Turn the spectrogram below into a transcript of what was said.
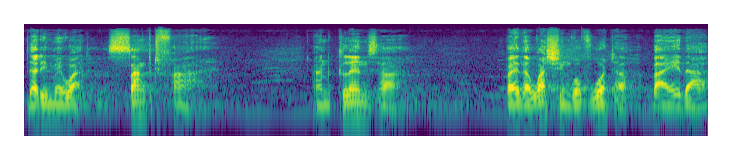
that he may what? Sanctify and cleanse her by the washing of water, by the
